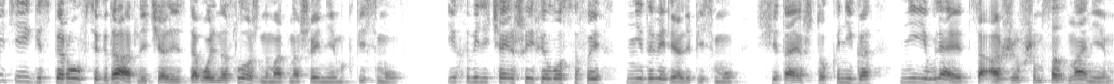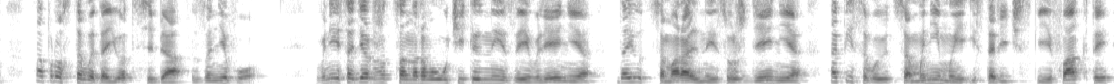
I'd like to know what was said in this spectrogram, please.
Эти Гесперу всегда отличались довольно сложным отношением к письму. Их величайшие философы не доверяли письму, считая, что книга не является ожившим сознанием, а просто выдает себя за него. В ней содержатся нравоучительные заявления, даются моральные суждения, описываются мнимые исторические факты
